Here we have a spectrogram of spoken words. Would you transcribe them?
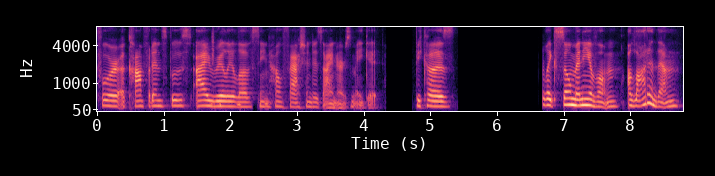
for a confidence boost, I really love seeing how fashion designers make it because like so many of them, a lot of them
